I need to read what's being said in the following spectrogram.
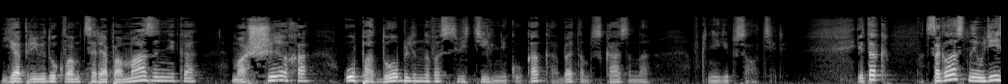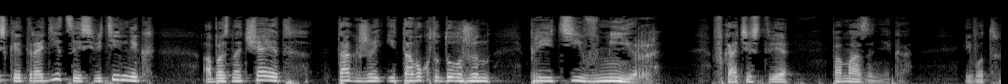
я приведу к вам царя-помазанника, Машеха, уподобленного светильнику, как об этом сказано в книге Псалтирь. Итак, согласно иудейской традиции, светильник обозначает также и того, кто должен прийти в мир в качестве помазанника. И вот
